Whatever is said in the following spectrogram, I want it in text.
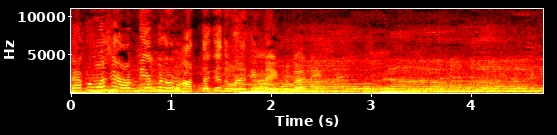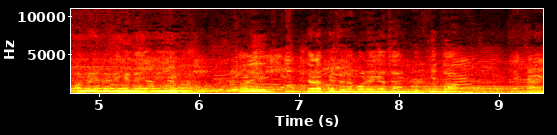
ঠাকুর মাসে আপনি একবার ওর হাতটাকে ধরে দিন না একটুখানি। আমরা এটা লিখে নিই সরি যারা পিছনে পড়ে গেছেন, দুঃখিত। হ্যাঁ।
